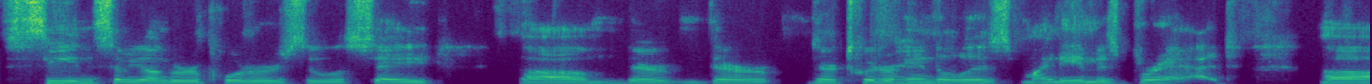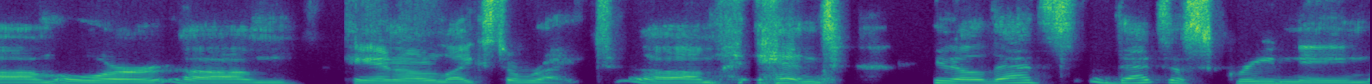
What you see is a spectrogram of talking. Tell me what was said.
seen some younger reporters who will say um, their their their Twitter handle is "My name is Brad," um, or um, Anna likes to write, um, and you know that's that's a screen name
